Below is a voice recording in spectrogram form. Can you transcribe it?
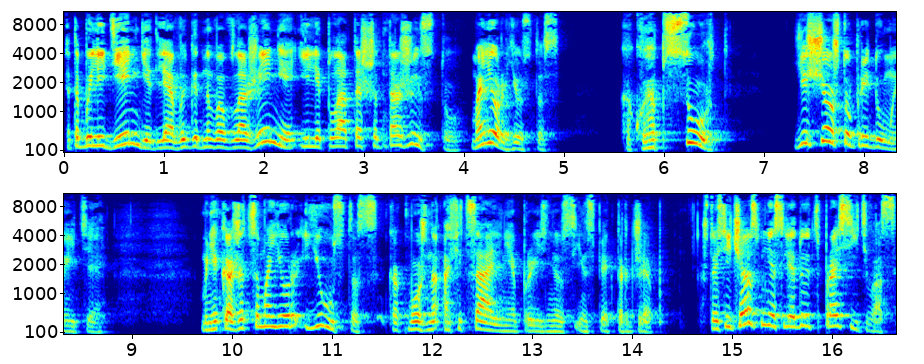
«Это были деньги для выгодного вложения или плата шантажисту, майор Юстас?» «Какой абсурд! Еще что придумаете?» «Мне кажется, майор Юстас», – как можно официальнее произнес инспектор Джеб, «что сейчас мне следует спросить вас,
